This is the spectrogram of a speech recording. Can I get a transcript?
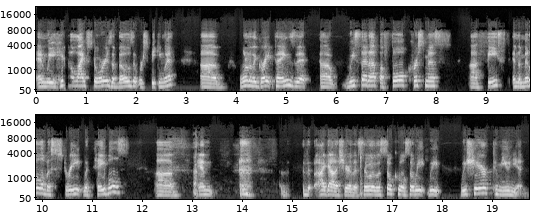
and we hear the life stories of those that we're speaking with. Uh, one of the great things that uh, we set up a full Christmas uh, feast in the middle of a street with tables. Uh, and I got to share this. So it was so cool. So we, we, we share communion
